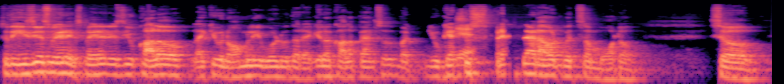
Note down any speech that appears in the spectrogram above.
so the easiest way to explain it is you color like you normally would with a regular color pencil, but you get Yeah. to spread that out with some water. So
